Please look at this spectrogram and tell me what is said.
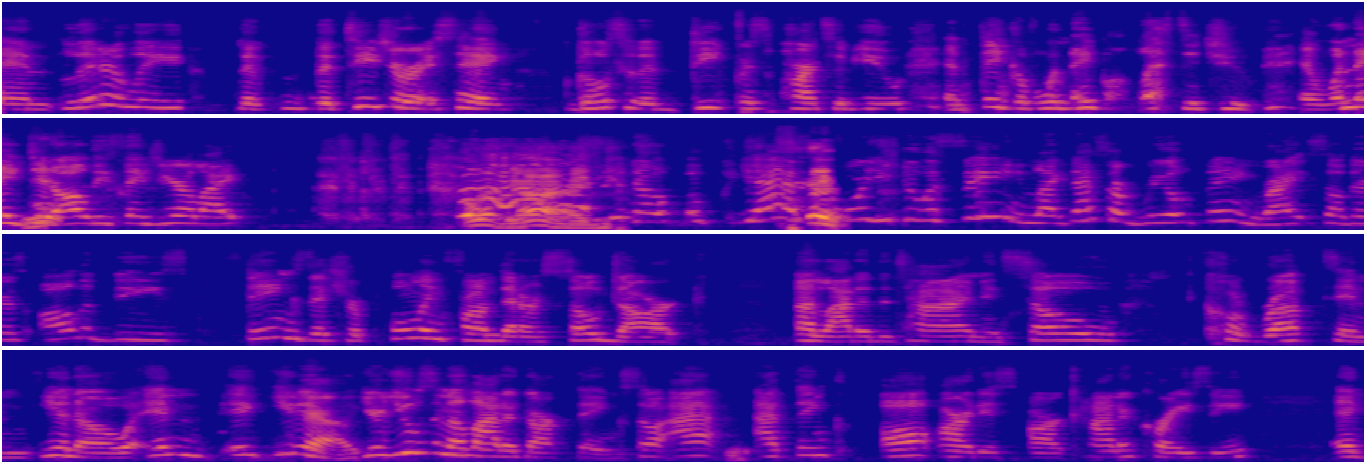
and literally the, the teacher is saying, go to the deepest parts of you and think of when they molested you and when they did all these things. You're like, oh god. you know yes before you do a scene. Like that's a real thing right? So there's all of these things that you're pulling from that are so dark a lot of the time and so corrupt and you know and it, yeah you're using a lot of dark things. So i i think all artists are kind of crazy and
